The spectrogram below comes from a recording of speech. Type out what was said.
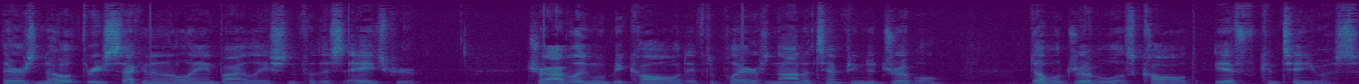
There is no three second in the lane violation for this age group. Traveling will be called if the player is not attempting to dribble. Double dribble is called if continuous.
